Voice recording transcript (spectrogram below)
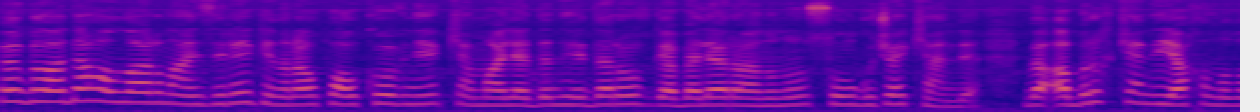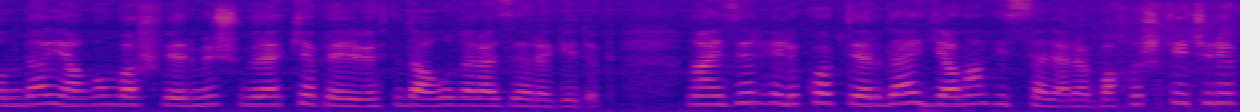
Fövqəladə Hallar Naziri general-polkovnik Kəmaləddin Heydarov Qəbələ rayonunun Solquca kəndi və Abrıq kəndi yaxınlığında yanğın baş vermiş mürəkkəb relyefli dağlıq ərazilərə gedib. Nazir helikopterdə yanan hissələrə baxış keçirib,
